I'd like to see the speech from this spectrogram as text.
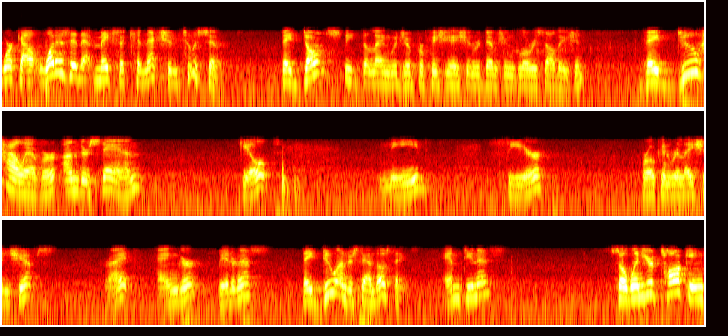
work out what is it that makes a connection to a sinner. They don't speak the language of propitiation, redemption, glory, salvation. They do, however, understand guilt, need, fear, broken relationships, right? Anger, bitterness. They do understand those things. Emptiness. So when you're talking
